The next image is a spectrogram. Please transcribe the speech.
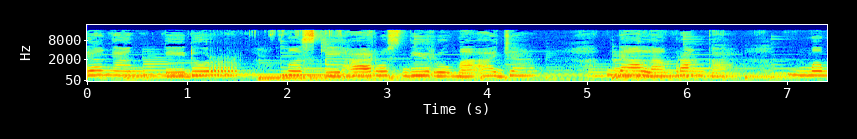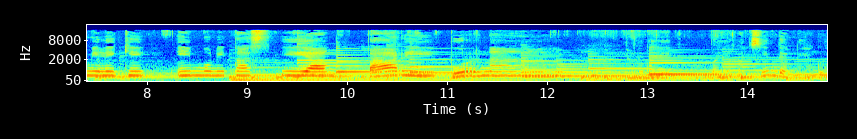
dengan tidur meski harus di rumah aja dalam rangka memiliki imunitas yang paripurna. Jadi banyakkan sinden ya gue.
